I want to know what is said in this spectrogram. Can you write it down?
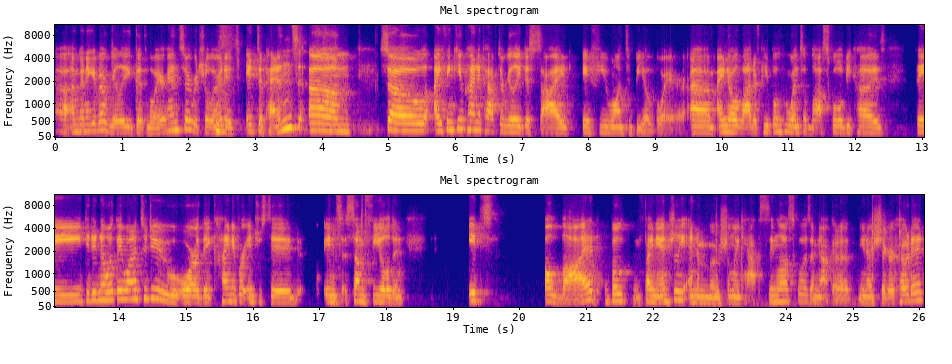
Uh, I'm going to give a really good lawyer answer, which you'll learn it's, it depends. Um, so I think you kind of have to really decide if you want to be a lawyer. Um, I know a lot of people who went to law school because they didn't know what they wanted to do, or they kind of were interested in some field. And it's a lot, both financially and emotionally taxing law school is. I'm not gonna, you know, sugarcoat it.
